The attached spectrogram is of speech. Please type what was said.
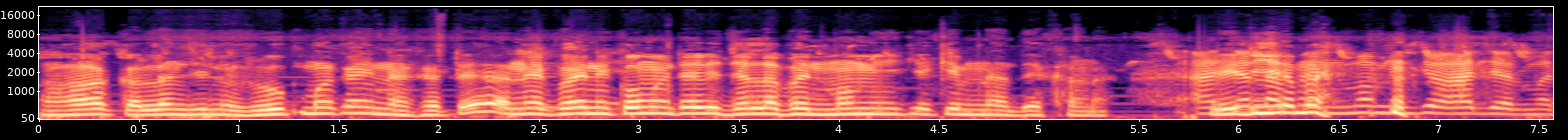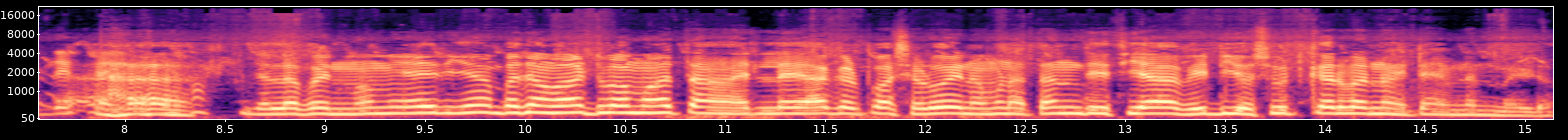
હા કલનજીનું રૂપમાં કઈ ના ઘટે. અને એક ભાઈની કોમેન્ટ આવી જલાભાઈ મમ્મી કે કેમ ના દેખાણા? વિડીયોમાં- મમ્મી જો હાજરમાં દેખાય. હા જલાભાઈ મમ્મી આવી રહ્યા બધા વાઢવામાં હતા એટલે આગળ પાછળ હોય ને હમણાં ત્રણ દીથી આ વીડિયો શૂટ કરવાનો ટાઈમ નથી મળ્યો.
